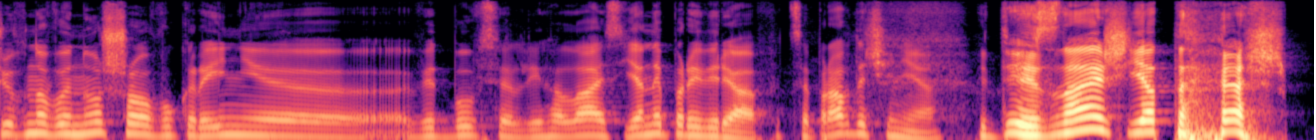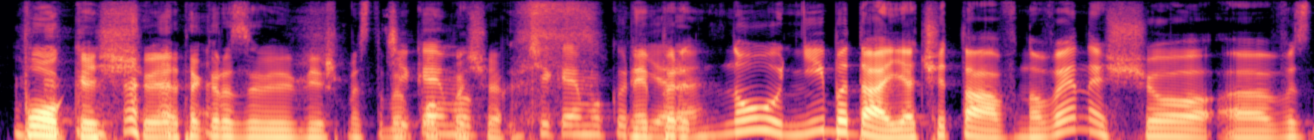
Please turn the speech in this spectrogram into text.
Чув новину, що в Україні е, відбувся лігалайз. Я не перевіряв. Це правда чи ні? І знаєш, я теж поки що, я так розумію, більш ми з тобою чекаємо, поки що. Чекаємо кур'єра. Пер... Ну, ніби да, я читав новини, що е, виз...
